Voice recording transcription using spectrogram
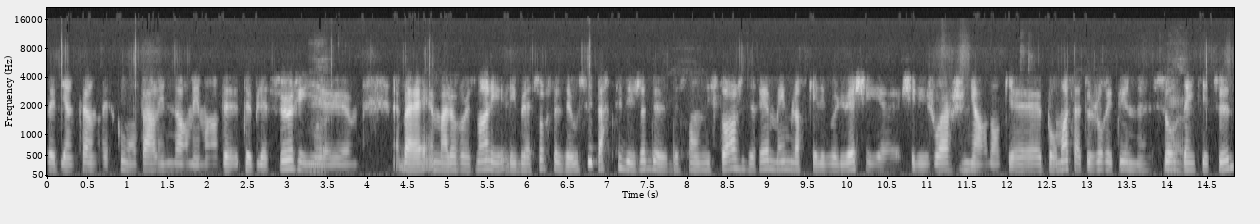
de Bianca Andrescu, on parle énormément de, de blessures et euh, ben, malheureusement, les, les, blessures faisaient aussi partie déjà de, de son histoire, je dirais, même lorsqu'elle évoluait chez, euh, chez les joueurs juniors. Donc, euh, pour moi, ça a toujours été une source d'inquiétude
